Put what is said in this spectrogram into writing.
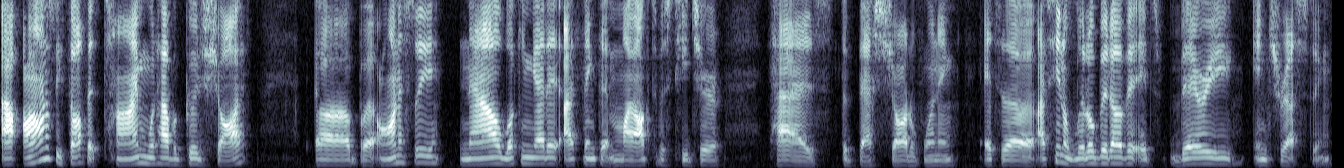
I honestly thought that Time would have a good shot, uh, but honestly, now looking at it, I think that My Octopus Teacher has the best shot of winning. It's a I've seen a little bit of it. It's very interesting.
